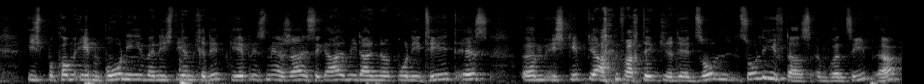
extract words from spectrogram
ich bekomme eben Boni, wenn ich dir einen Kredit gebe, ist mir scheißegal, wie deine Bonität ist. Ähm, ich gebe dir einfach den Kredit. So, so lief das im Prinzip. Ja.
